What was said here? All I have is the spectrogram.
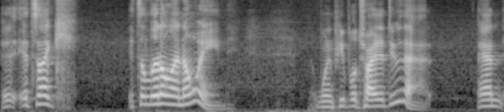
It, it's like, it's a little annoying when people try to do that, and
